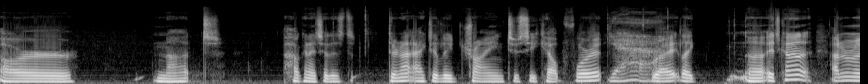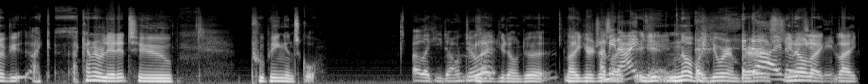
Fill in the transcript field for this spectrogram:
are not. How can I say this? They're not actively trying to seek help for it. Yeah. right? Like, uh, it's kind of, I don't know if you, I, I kind of relate it to pooping in school. Oh, like you don't do like, it? Like you don't do it. Like, you're just I mean, like, I you- did. no, but you were No, I embarrassed. know you know, what you like,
